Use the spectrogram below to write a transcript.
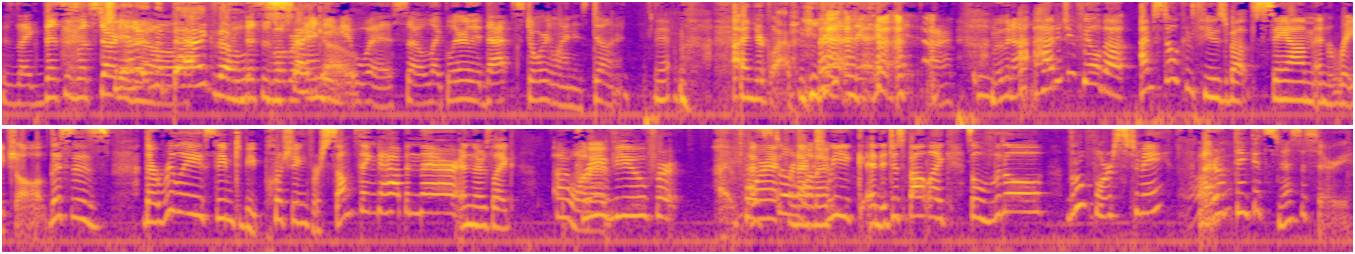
It's like this is what started She had it in it the bag though. And this is what Psycho. we're ending it with. So like literally that storyline is done. Yeah. And you're glad. Yeah, they kept it. All right, moving on. How did you feel about? I'm still confused about Sam and Rachel. This is they really seem to be pushing for something to happen there, and there's like a want it. preview for for it for next it. week, and it just felt like it's a little little forced to me. I don't think it's necessary.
